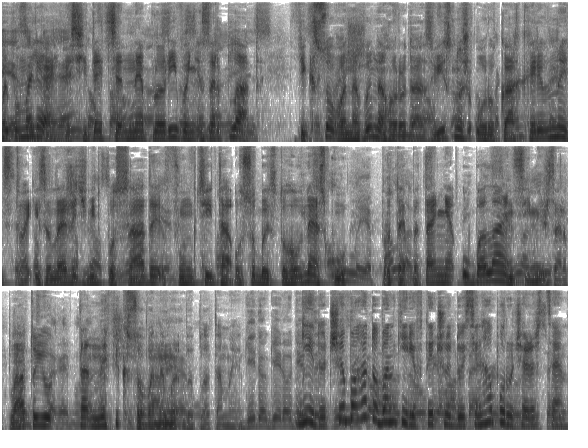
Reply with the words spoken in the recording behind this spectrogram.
Ви помиляєтесь, йдеться не про рівень зарплат. Фіксована винагорода, звісно ж, у руках керівництва і залежить від посади, функцій та особистого внеску. Проте питання у балансі між зарплатою та нефіксованими виплатами. Гідо, чи багато банкірів течуть до Сінгапуру через це?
